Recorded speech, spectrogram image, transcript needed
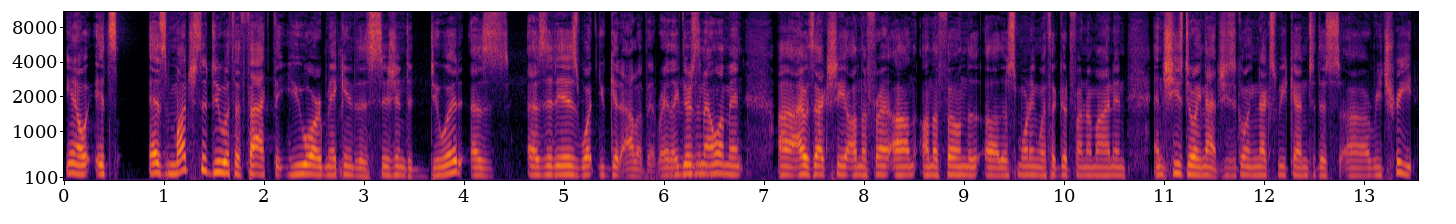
you know it's as much to do with the fact that you are making a decision to do it as as it is what you get out of it, right? Like there's an mm-hmm. element. Uh, I was actually on the fr- on, on the phone uh, this morning with a good friend of mine, and and she's doing that. She's going next weekend to this uh, retreat,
